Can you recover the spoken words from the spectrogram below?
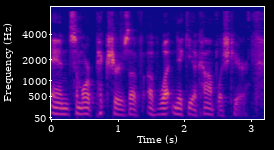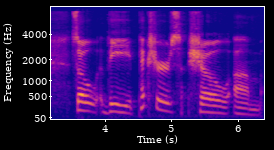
and some more pictures of, of what Nikki accomplished here. So the pictures show um,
